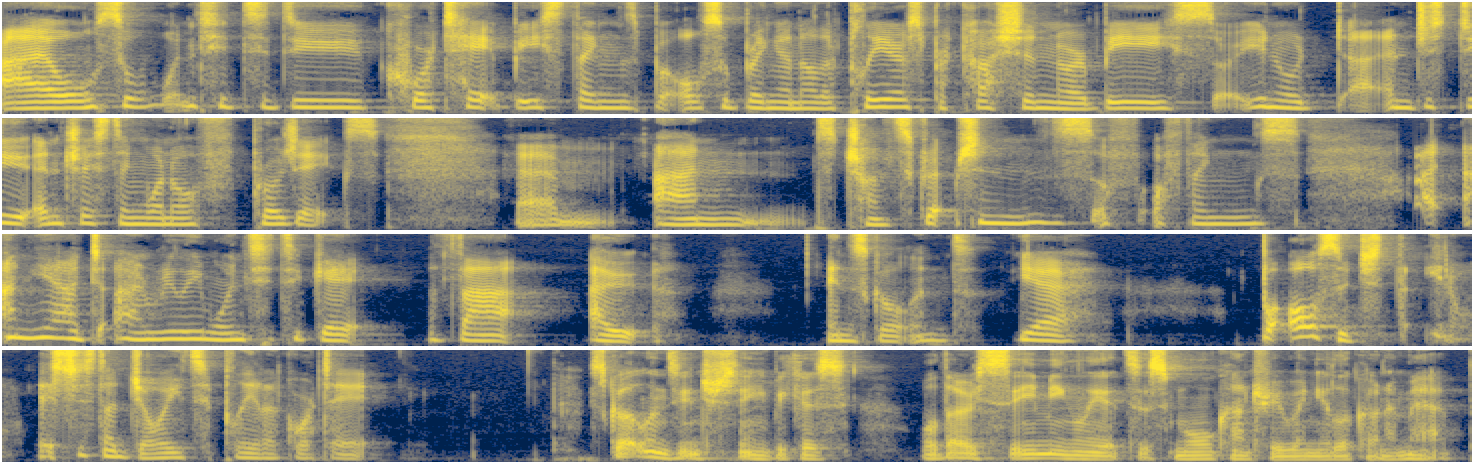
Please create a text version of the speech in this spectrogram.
I also wanted to do quartet based things, but also bring in other players, percussion or bass, or, you know, and just do interesting one off projects um, and transcriptions of, of things. I, and yeah, I really wanted to get that out in Scotland. Yeah. But also, just, you know, it's just a joy to play in a quartet. Scotland's interesting because although seemingly it's a small country when you look on a map,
